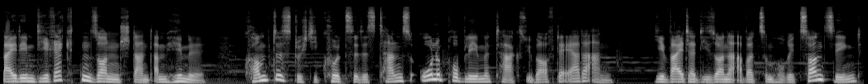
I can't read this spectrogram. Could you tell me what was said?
Bei dem direkten Sonnenstand am Himmel kommt es durch die kurze Distanz ohne Probleme tagsüber auf der Erde an. Je weiter die Sonne aber zum Horizont sinkt,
